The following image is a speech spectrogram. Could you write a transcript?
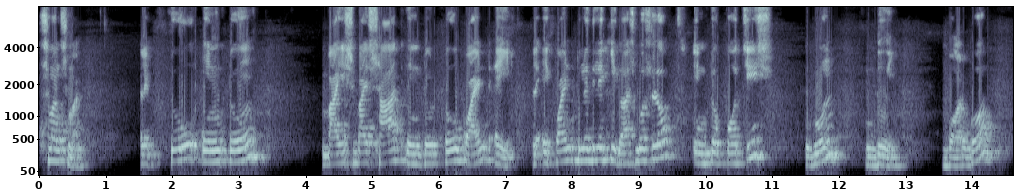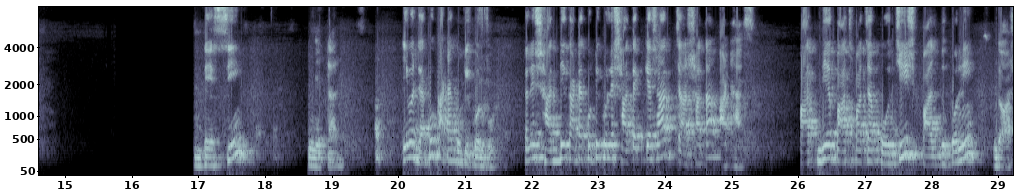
সমান সমান। তাহলে টু ইন্টু বাইশ বাই সাত ইন্টু টু পয়েন্ট এইট তাহলে এই পয়েন্ট তুলে দিলে কি, দশ বসল? ইন্টু পঁচিশ গুণ দুই। বর্গ ডেসি মিটার। এবার দেখো কাটাকুটি করব। তাহলে সাত দিয়ে কাটাকুটি করলে সাত একে সাত, চার সাতা আঠাশ। পাঁচ দিয়ে পাঁচ পাঁচা পঁচিশ, পাঁচ দুকোনি দশ।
